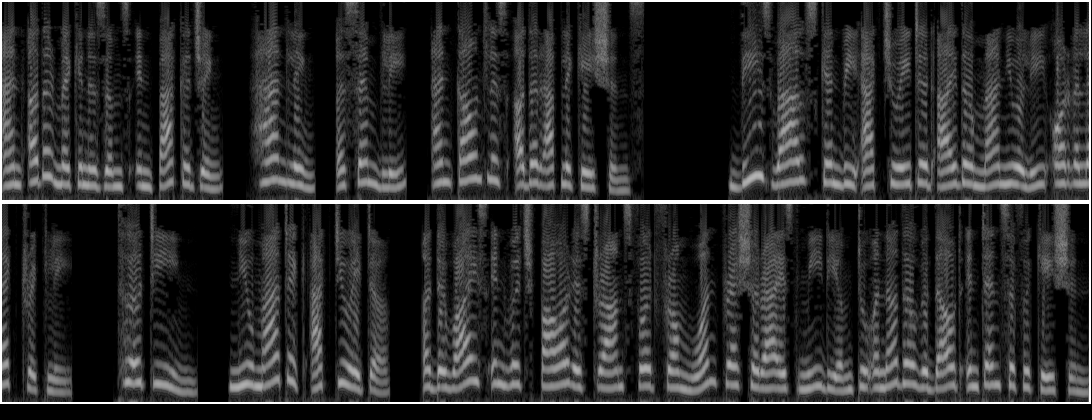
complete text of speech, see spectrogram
and other mechanisms in packaging, handling, assembly, and countless other applications. These valves can be actuated either manually or electrically. 13. Pneumatic actuator. A device in which power is transferred from one pressurized medium to another without intensification.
